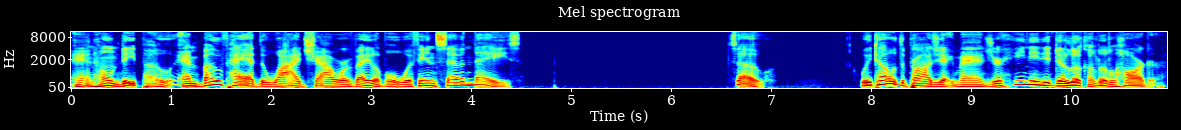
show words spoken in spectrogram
and Home Depot, and both had the wide shower available within seven days. So, we told the project manager he needed to look a little harder.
